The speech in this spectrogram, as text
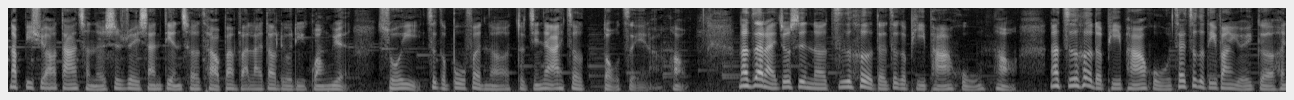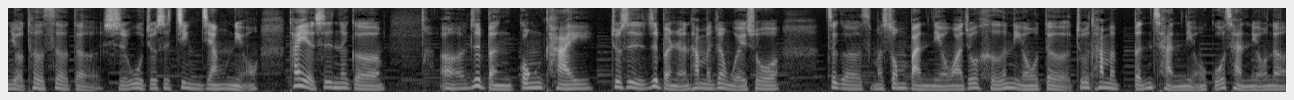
那必须要搭乘的是瑞山电车才有办法来到琉璃光院，所以这个部分呢，就今天爱做斗贼了。好，那再来就是呢，滋贺的这个琵琶湖。好，那滋贺的琵琶湖在这个地方有一个很有特色的食物，就是晋江牛，它也是那个。呃，日本公开就是日本人，他们认为说这个什么松板牛啊，就和牛的，就是他们本产牛、国产牛呢，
